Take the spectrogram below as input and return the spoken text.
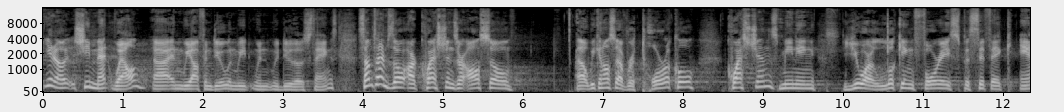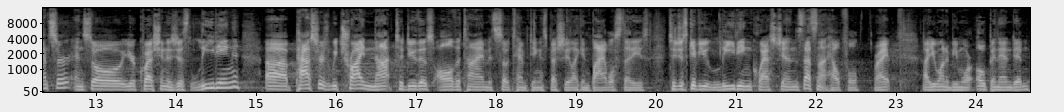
you know, she meant well, uh, and we often do when we, when we do those things. Sometimes, though, our questions are also, uh, we can also have rhetorical questions, meaning you are looking for a specific answer, and so your question is just leading. Uh, pastors, we try not to do this all the time. It's so tempting, especially like in Bible studies, to just give you leading questions. That's not helpful, right? Uh, you want to be more open ended.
